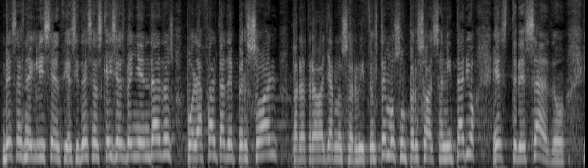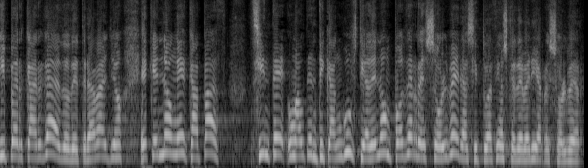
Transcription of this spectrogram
desas negligencias e desas queixas veñen dados pola falta de persoal para traballar nos servizos. Temos un persoal sanitario estresado, hipercargado de traballo e que non é capaz sinte unha auténtica angustia de non poder resolver as situacións que debería resolver.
